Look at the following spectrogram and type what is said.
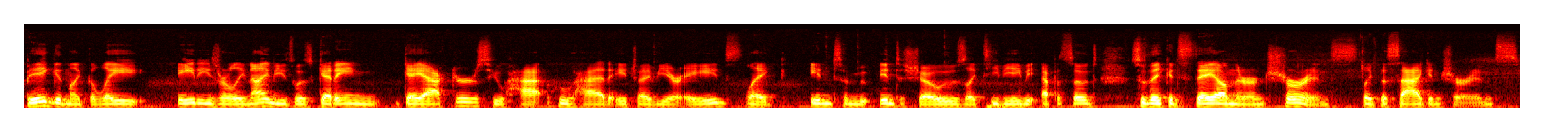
big in like the late '80s, early '90s was getting gay actors who had who had HIV or AIDS like into into shows like TV episodes, so they could stay on their insurance, like the SAG insurance.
